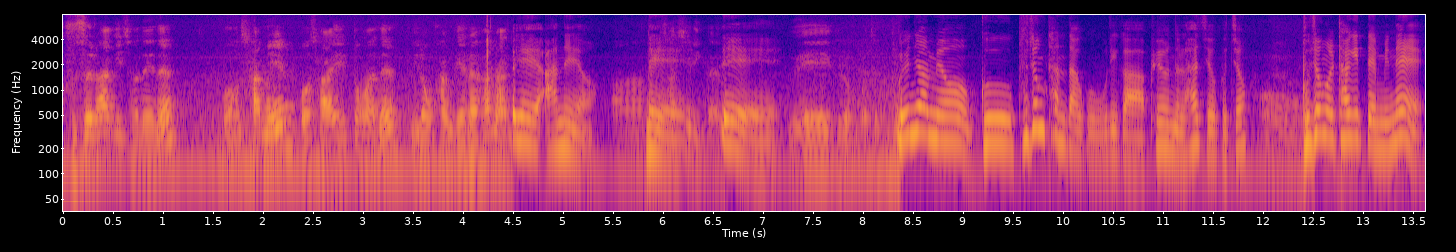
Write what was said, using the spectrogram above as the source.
구슬하기 전에는 뭐 3일, 뭐 4일 동안은 이런 관계를 하면 안 돼요. 예, 안 해요. 아, 네. 사실인가요? 네. 왜 그런 거죠? 왜냐하면 그 부정 탄다고 우리가 표현을 하죠. 그죠? 어, 부정을 타기 때문에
